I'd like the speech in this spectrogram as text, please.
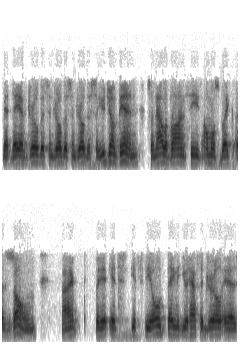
that they have drilled this and drilled this and drilled this. So you jump in. So now LeBron sees almost like a zone, right? But it, it's it's the old thing that you have to drill is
